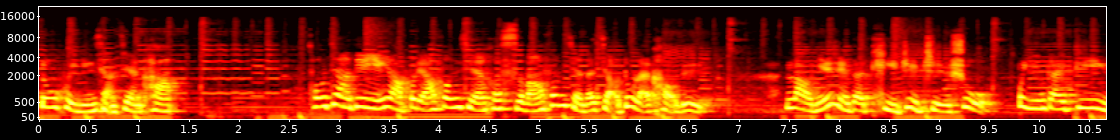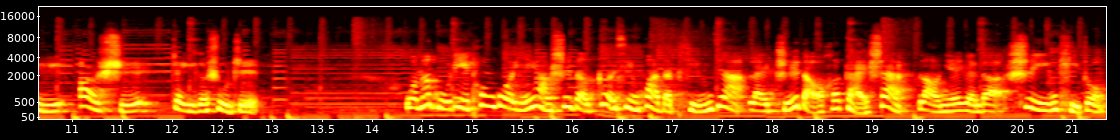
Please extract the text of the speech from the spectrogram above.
都会影响健康。从降低营养不良风险和死亡风险的角度来考虑，老年人的体质指数不应该低于二十这一个数值。我们鼓励通过营养师的个性化的评价来指导和改善老年人的适应体重。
